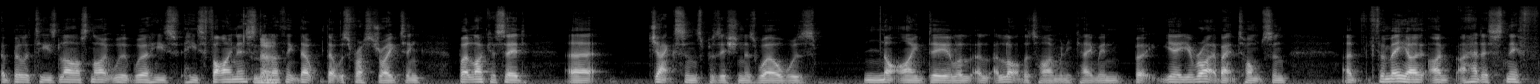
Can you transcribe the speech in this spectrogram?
abilities last night were, were his his finest, No. and I think that that was frustrating. But like I said, uh, Jackson's position as well was not ideal a, a, a lot of the time when he came in. But yeah, you're right about Thompson. Uh, for me, I, I, I had a sniff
